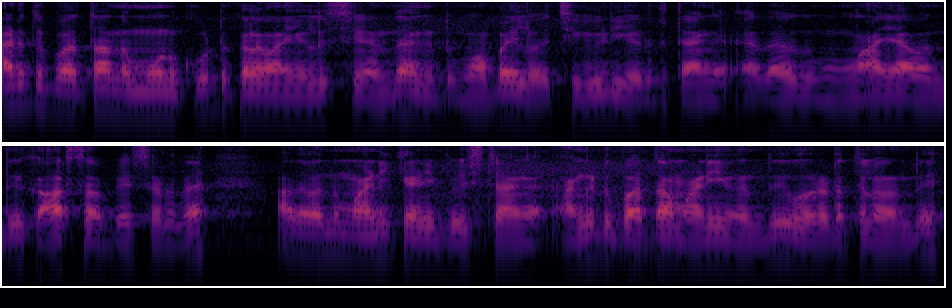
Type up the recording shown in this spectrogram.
அடுத்து பார்த்தா அந்த மூணு கூட்டுக்கலவாணிகளும் சேர்ந்து அங்கிட்டு மொபைல் வச்சு வீடியோ எடுத்துட்டாங்க. அதாவது மாயா வந்து ஹார்ஸாக பேசுகிறத அதை வந்து மணிக்கு அனுப்பி வச்சுட்டாங்க. அங்கிட்டு பார்த்தா மணி வந்து ஒரு இடத்துல வந்து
